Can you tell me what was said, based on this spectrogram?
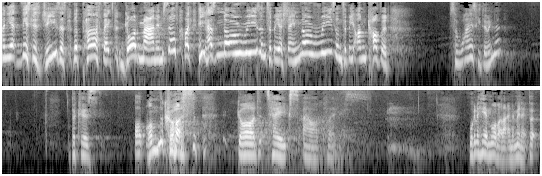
And yet this is Jesus, the perfect God man himself. Like, he has no reason to be ashamed, no reason to be uncovered. So why is he doing it? Because on the cross, God takes our place. We're going to hear more about that in a minute, but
